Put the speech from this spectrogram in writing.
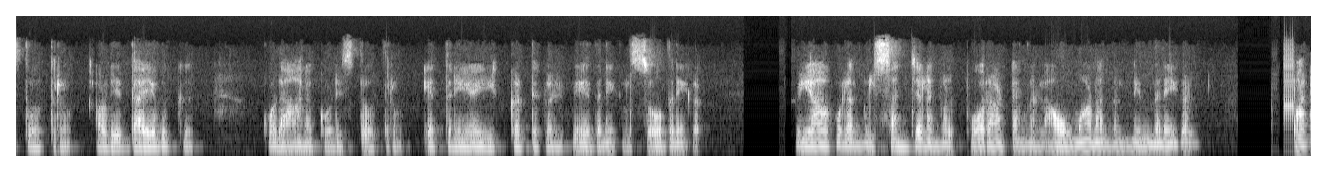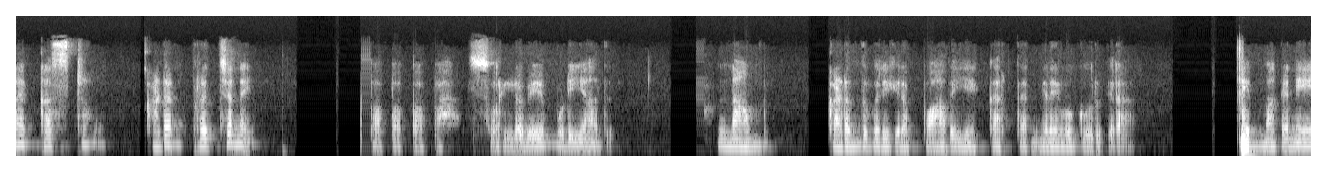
ஸ்தோத்திரம் அவருடைய தயவுக்கு கொடான கொடி ஸ்தோத்திரம். எத்தனையோ இக்கட்டுகள் வேதனைகள் சோதனைகள் வியாகுலங்கள் சஞ்சலங்கள் போராட்டங்கள் அவமானங்கள் நிந்தனைகள் பண கஷ்டம் கடன் பிரச்சனை. பாப்பா பாப்பா சொல்லவே முடியாது. நாம் கடந்து வருகிற பாதையை கர்த்தர் நினைவு கூறுகிறார். என் மகனே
